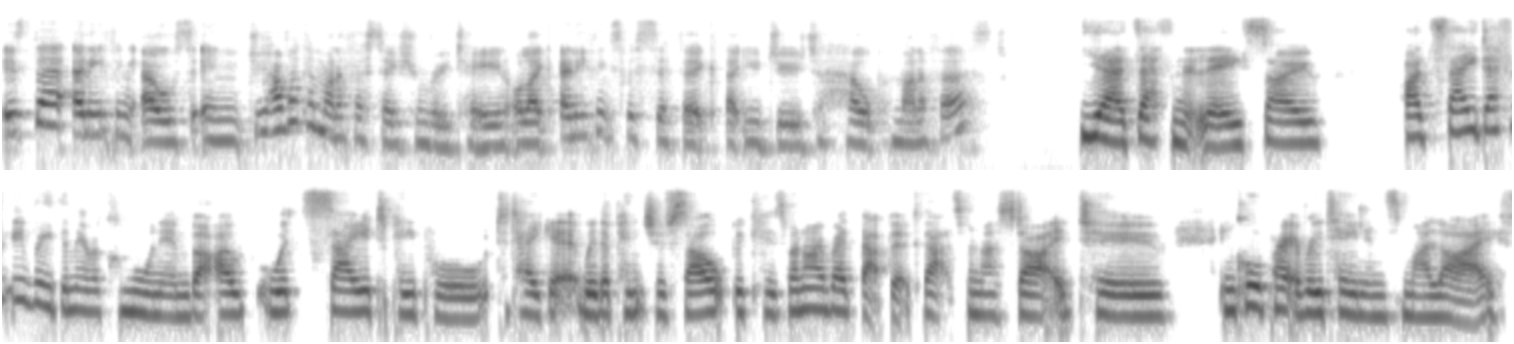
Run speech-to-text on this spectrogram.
Is there anything else in? Do you have like a manifestation routine or like anything specific that you do to help manifest? Yeah, definitely. So I'd say definitely read The Miracle Morning, but I would say to people to take it with a pinch of salt because when I read that book, that's when I started to incorporate a routine into my life.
